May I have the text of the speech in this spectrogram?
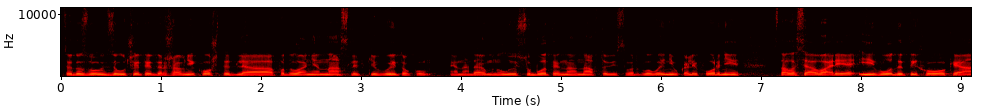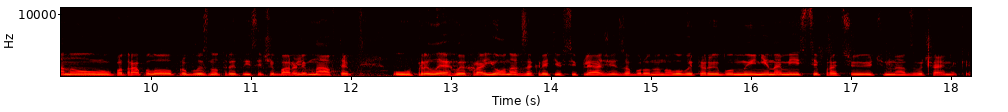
Це дозволить залучити державні кошти для подолання наслідків витоку. Я нагадаю, минулої суботи на нафтовій свердловині в Каліфорнії сталася аварія, і води Тихого океану потрапило приблизно 3 тисячі барелів нафти. У прилеглих районах закриті всі пляжі, заборонено ловити рибу. Нині на місці працюють надзвичайники.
